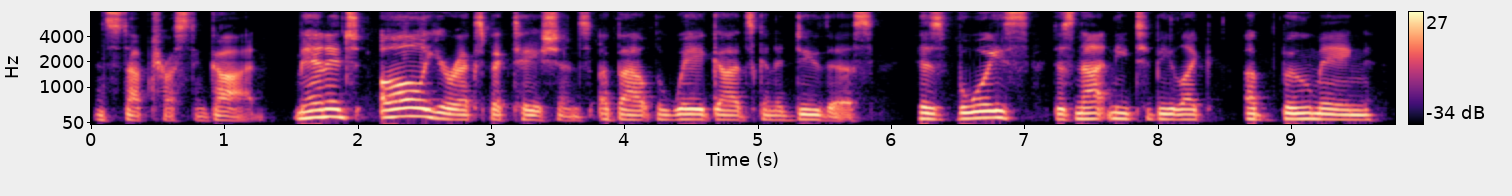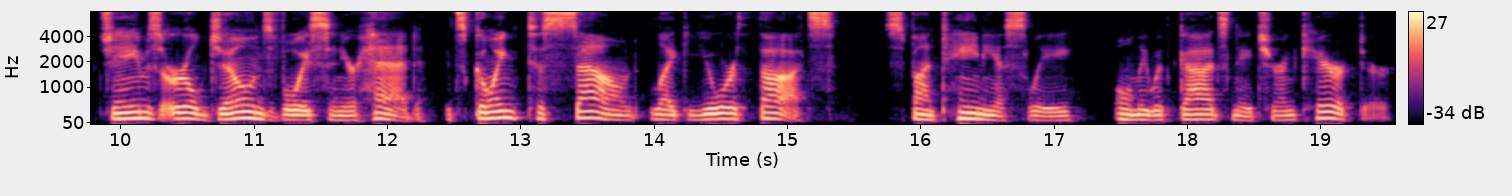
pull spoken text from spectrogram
and stop trusting God. Manage all your expectations about the way God's going to do this. His voice does not need to be like a booming James Earl Jones voice in your head. It's going to sound like your thoughts spontaneously, only with God's nature and character.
